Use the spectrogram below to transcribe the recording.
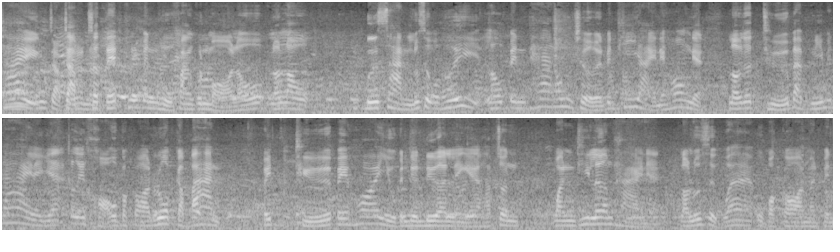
ใช่ต้องจับให้ถนัดสเตตที่เป็นหูฟังคุณหมอแล้ว แล้วเรามือสั่นรู้สึกว่าเฮ้ยเราเป็นแพทย์ห้องฉุกเฉินเป็นพี่ใหญ่ในห้องเนี่ย เราจะถือแบบนี้ไม่ได้อะไรเงี้ยก็เลยขออุปกรณ์รวบกลับบ้าน ไปถือไปห้อยอยู่เป็นเดือนๆอะไรเงี้ยครับจน วันที่เริ่มถ่ายเนี่ย เรารู้สึกว่าอุปกรณ์มันเป็น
